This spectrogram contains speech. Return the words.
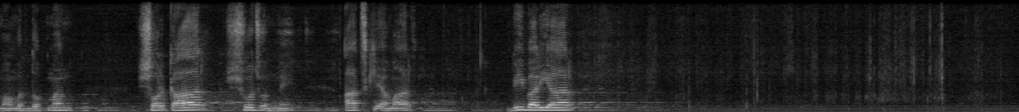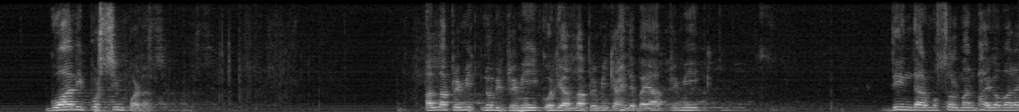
মোহাম্মদ লোকমান। সরকার সৌজন্যে আজকে আমার বিবারিয়ার গোয়ালি পশ্চিম পাড়ার আল্লাহ প্রেমিক নবী প্রেমিক, অলি আল্লাহ প্রেমিক, আহলে বায়াত প্রেমিক, দিনদার মুসলমান ভাই বাবারা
